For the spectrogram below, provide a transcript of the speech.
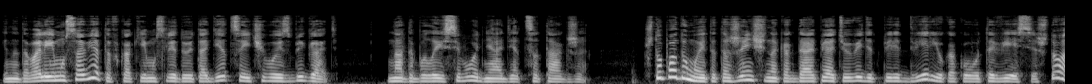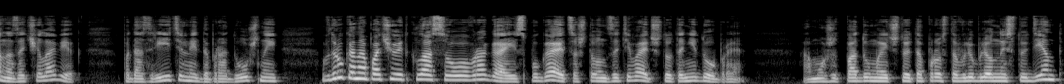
и надавали ему советов, как ему следует одеться и чего избегать. Надо было и сегодня одеться так же. Что подумает эта женщина, когда опять увидит перед дверью какого-то веси? Что она за человек? Подозрительный, добродушный. Вдруг она почует классового врага и испугается, что он затевает что-то недоброе. А может, подумает, что это просто влюбленный студент?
